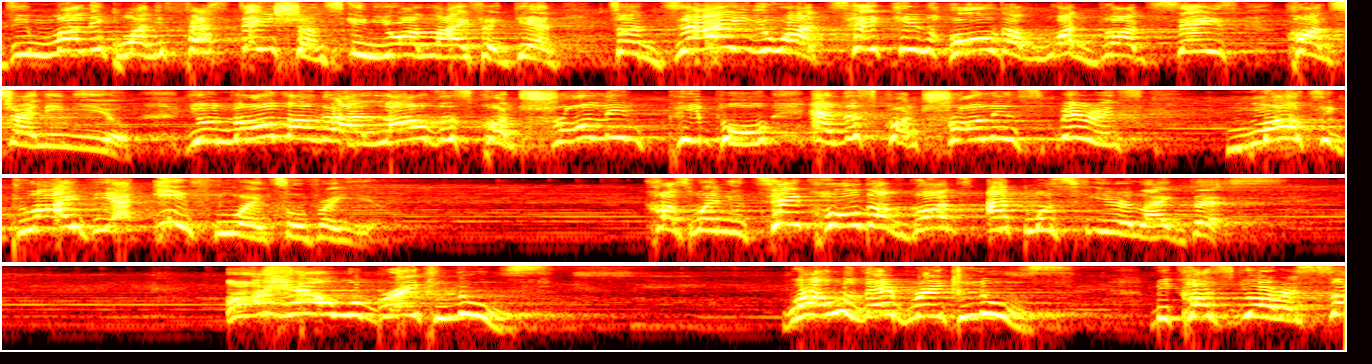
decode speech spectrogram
demonic manifestations in your life again. Today, you are taking hold of what God says concerning you. You no longer allow this controlling people and this controlling spirits multiply their influence over you. Because when you take hold of God's atmosphere like this, all hell will break loose. Why will they break loose? Because you're a son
